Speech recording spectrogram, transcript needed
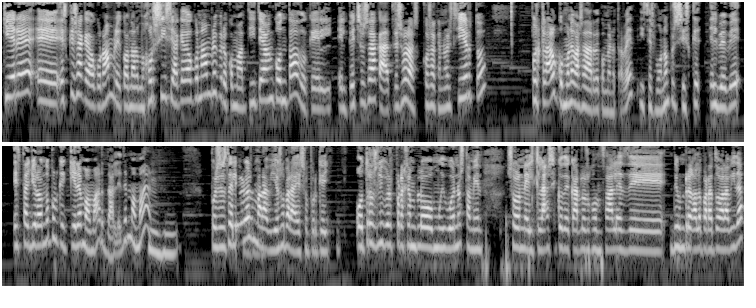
quiere eh, es que se ha quedado con hambre, cuando a lo mejor sí se ha quedado con hambre, pero como a ti te han contado que el, el pecho se da cada tres horas, cosa que no es cierto, pues claro, ¿cómo le vas a dar de comer otra vez? Y dices, bueno, pues si es que el bebé está llorando porque quiere mamar, dale de mamar. Pues este libro es maravilloso para eso, porque otros libros, por ejemplo, muy buenos también son el clásico de Carlos González de, de Un regalo para toda la vida,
